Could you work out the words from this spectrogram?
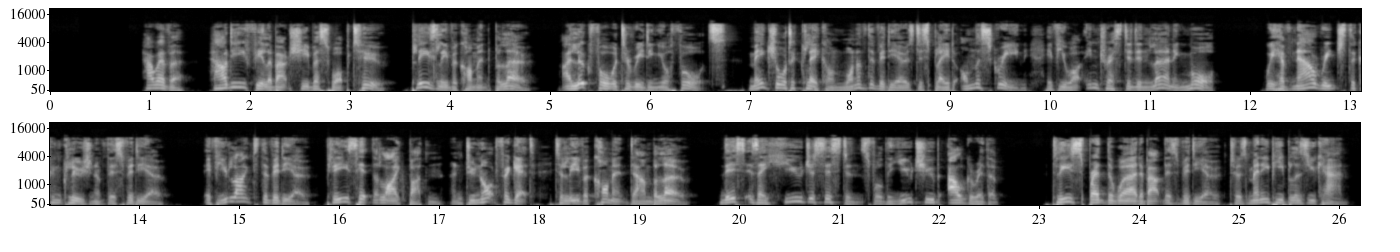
However, how do you feel about Shiba Swap 2? Please leave a comment below. I look forward to reading your thoughts. Make sure to click on one of the videos displayed on the screen if you are interested in learning more. We have now reached the conclusion of this video. If you liked the video, please hit the like button and do not forget to leave a comment down below. This is a huge assistance for the YouTube algorithm. Please spread the word about this video to as many people as you can.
